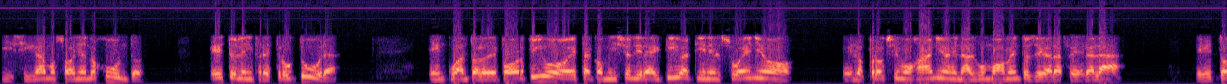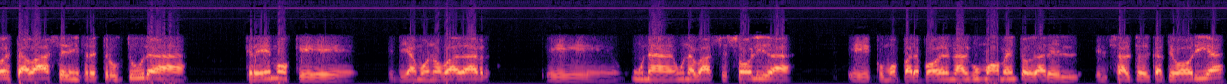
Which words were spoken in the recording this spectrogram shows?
y sigamos soñando juntos esto es la infraestructura. En cuanto a lo deportivo, esta comisión directiva tiene el sueño en los próximos años en algún momento llegar a Federal A. Eh, toda esta base de infraestructura creemos que, digamos, nos va a dar eh, una, una base sólida eh, como para poder en algún momento dar el, el salto de categoría,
